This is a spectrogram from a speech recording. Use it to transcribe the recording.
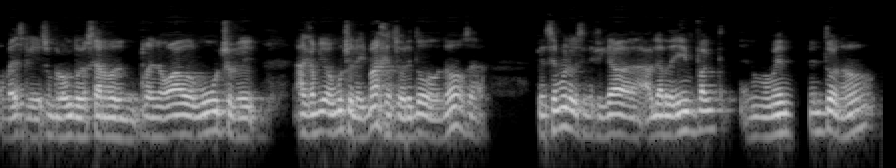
me parece que es un producto que se ha renovado mucho, que ha cambiado mucho la imagen sobre todo, ¿no? O sea, pensemos lo que significaba hablar de Impact en un momento, ¿no?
